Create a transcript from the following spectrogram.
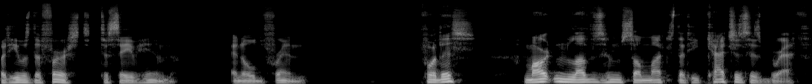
But he was the first to save him, an old friend. For this, Martin loves him so much that he catches his breath,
